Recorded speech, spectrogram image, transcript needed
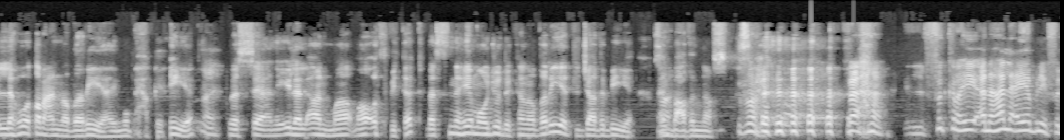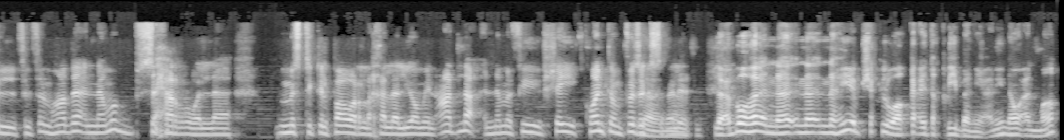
اللي هو طبعا نظرية هي مو بحقيقية أي. بس يعني إلى الآن ما ما أثبتت بس إنها هي موجودة كنظرية الجاذبية صح. عند بعض الناس صح فالفكرة هي أنا هل ال- في الفيلم هذا إنه مو بسحر ولا mystical power اللي خلى اليوم ينعاد لا إنما في شيء quantum physics. related لعبوها ان ان هي بشكل واقعي تقريبا يعني نوعا ما.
